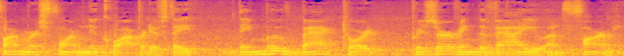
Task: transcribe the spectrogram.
farmers form new cooperatives, they they move back toward preserving the value on farming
